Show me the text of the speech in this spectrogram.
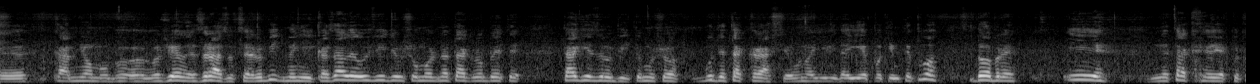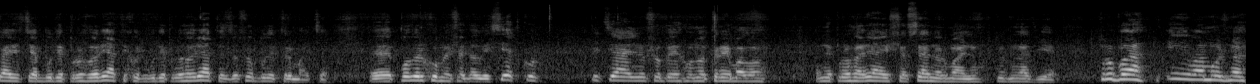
е, камнем обложили. Зразу це робіть. Мені і казали у відео, що можна так робити. Так і зробіть, тому що буде так краще. Воно їй дає потім тепло добре. І не так, як то кажеться, буде прогоряти, хоч буде прогоряти, за що буде триматися. Е, Поверху ми ще дали сітку спеціальну, щоб воно тримало, не прогоряє, все нормально, тут у нас є. Труба, і вам можна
